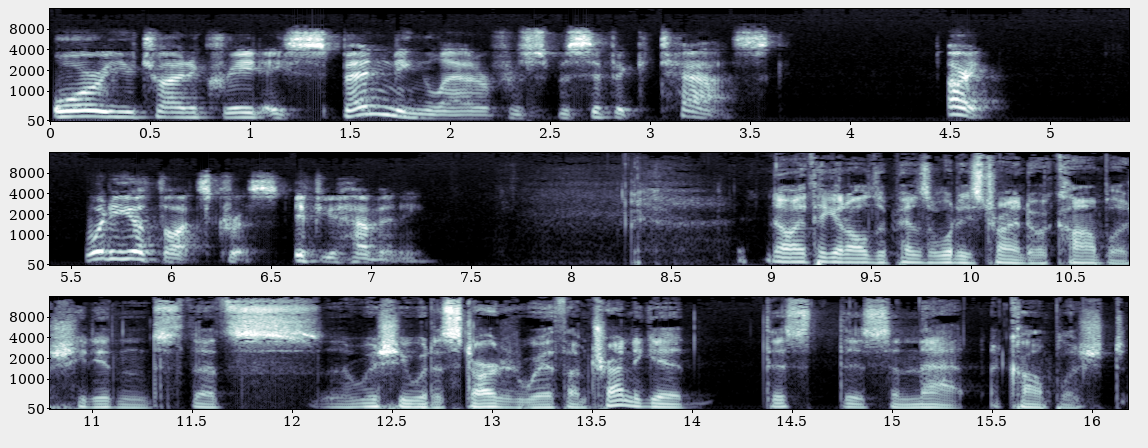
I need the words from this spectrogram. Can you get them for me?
Or are you trying to create a spending ladder for specific tasks? All right. What are your thoughts, Chris, if you have any? No, I think it all depends on what he's trying to accomplish. He didn't. That's. I wish he would have started with. I'm trying to get this, this, and that accomplished.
